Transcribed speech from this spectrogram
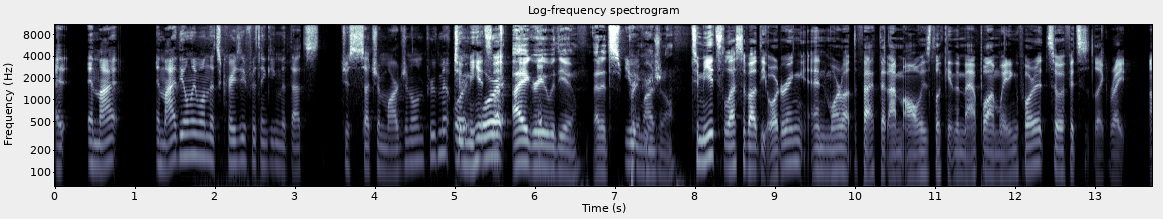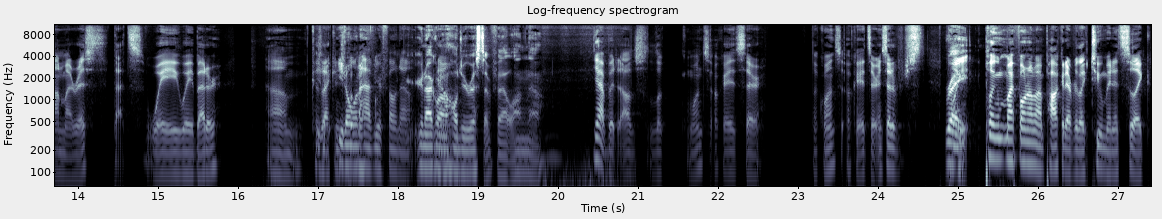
I, am I am I the only one that's crazy for thinking that that's just such a marginal improvement? To me, it's or like- I agree It- with you that it's You pretty agree. marginal. to me it's less about the ordering and more about the fact that i'm always looking at the map while i'm waiting for it so if it's like right on my wrist that's way way better because you, i can you don't want to have pho- your phone out. You're not going to No. hold your wrist up for that long, though. yeah but i'll just look once okay it's there look once okay it's there instead of just Right. pulling, pulling my phone out of my pocket every like two minutes to like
